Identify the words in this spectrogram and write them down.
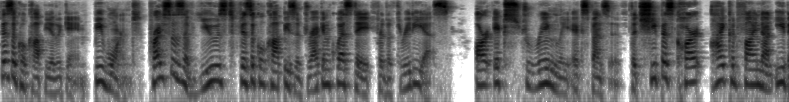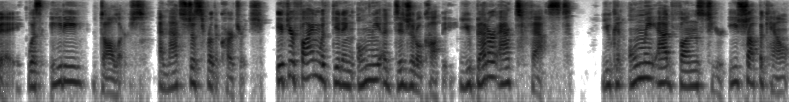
physical copy of the game, be warned. Prices of used physical copies of Dragon Quest VIII for the 3DS are extremely expensive. The cheapest cart I could find on eBay was $80 and that's just for the cartridge. If you're fine with getting only a digital copy, you better act fast. You can only add funds to your eShop account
